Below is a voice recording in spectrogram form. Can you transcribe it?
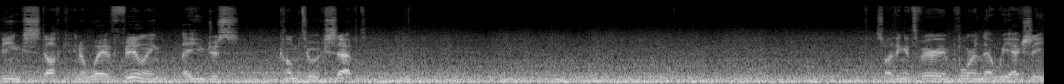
being stuck in a way of feeling that you just come to accept. So I think it's very important that we actually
